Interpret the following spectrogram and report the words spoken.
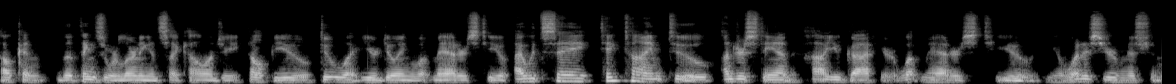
how can the things we're learning in psychology help you do what you're doing, what matters to you. I would say take time to understand how you got here, what matters to you. You know, what is your mission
